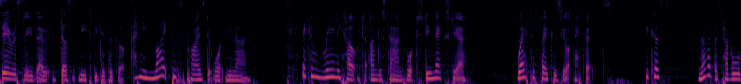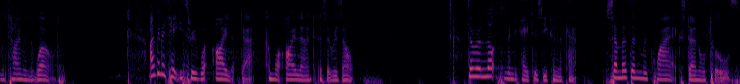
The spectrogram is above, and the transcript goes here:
Seriously, though, it doesn't need to be difficult, and you might be surprised at what you learn. It can really help to understand what to do next year, where to focus your efforts, because none of us have all the time in the world. I'm going to take you through what I looked at and what I learned as a result. There are lots of indicators you can look at. Some of them require external tools.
